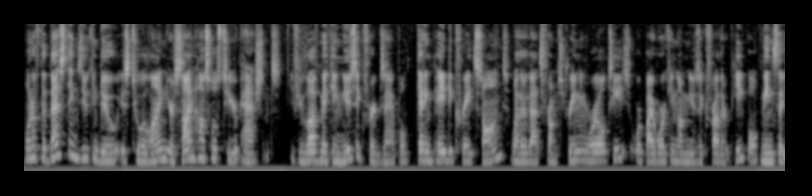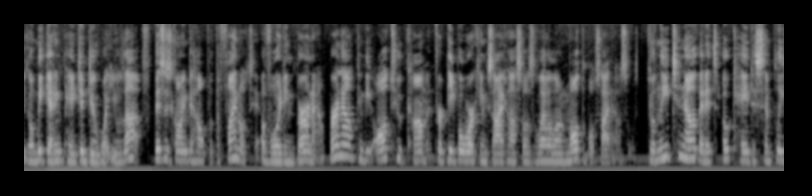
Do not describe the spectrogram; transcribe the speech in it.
One of the best things you can do is to align your side hustles to your passions. If you love making music, for example, getting paid to create songs, whether that's from streaming royalties or by working on music for other people, means that you'll be getting paid to do what you love. This is going to help with the final tip, avoiding burnout. Burnout can be all too common for people working side hustles, let alone multiple side hustles. You'll need to know that it's okay to simply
